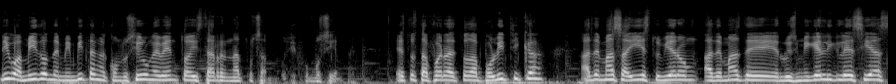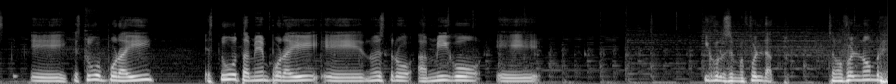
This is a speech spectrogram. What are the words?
Digo, a mí donde me invitan a conducir un evento, ahí está Renato Zamudio, como siempre. Esto está fuera de toda política. Además, ahí estuvieron, además de Luis Miguel Iglesias, eh, que estuvo por ahí, estuvo también por ahí eh, nuestro amigo, eh, híjole, se me fue el dato, se me fue el nombre.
